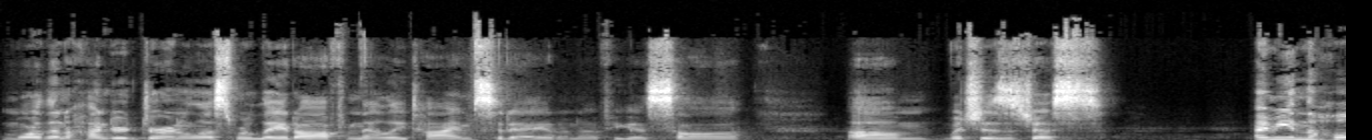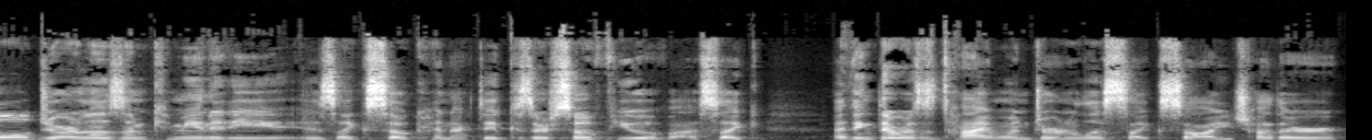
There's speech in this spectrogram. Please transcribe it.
more than 100 journalists were laid off from the LA Times today. I don't know if you guys saw, um, which is just, I mean, the whole journalism community is like so connected because there's so few of us. Like, I think there was a time when journalists like saw each other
